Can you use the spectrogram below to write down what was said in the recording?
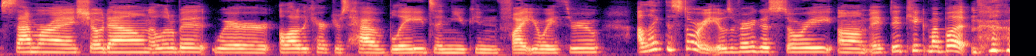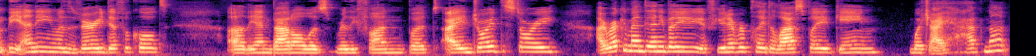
Samurai Shodown a little bit, where a lot of the characters have blades and you can fight your way through. I like the story. It was a very good story. Um, it did kick my butt. the ending was very difficult. Uh, the end battle was really fun, but I enjoyed the story. I recommend to anybody if you never played a Last Blade game, which I have not,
